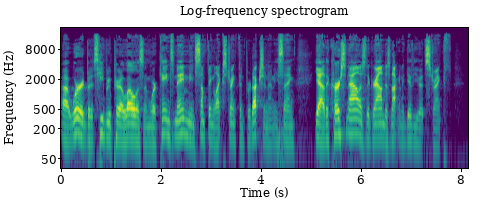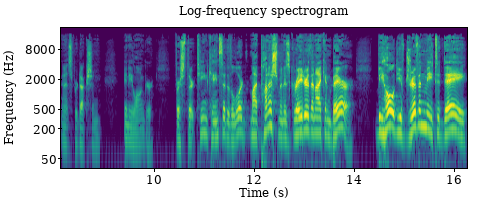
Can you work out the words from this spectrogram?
uh, word, but it's Hebrew parallelism, where Cain's name means something like strength and production. And he's saying, yeah, the curse now is the ground is not going to give you its strength and its production any longer. Verse 13 Cain said to the Lord, My punishment is greater than I can bear. Behold, you've driven me today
